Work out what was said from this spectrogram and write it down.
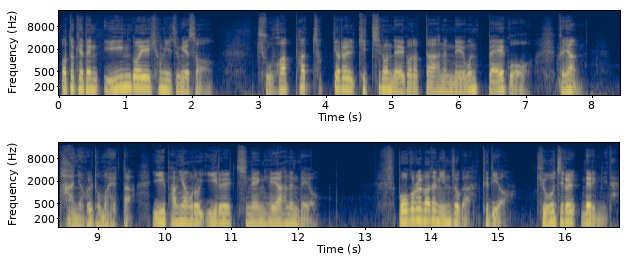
어떻게든 이인거의 혐의 중에서 주화파 척결을 기치로 내걸었다 하는 내용은 빼고 그냥 반역을 도모했다. 이 방향으로 일을 진행해야 하는데요. 보고를 받은 인조가 드디어 교지를 내립니다.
